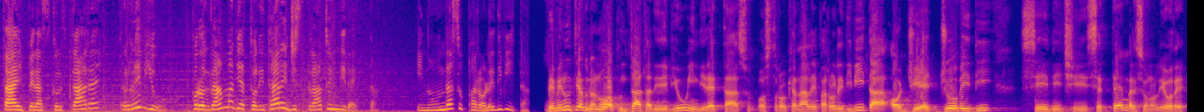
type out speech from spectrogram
Stai per ascoltare Review, programma di attualità registrato in diretta. In onda su Parole di Vita. Benvenuti ad una nuova puntata di review in diretta sul vostro canale Parole di Vita. Oggi è giovedì 16 settembre, sono le ore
